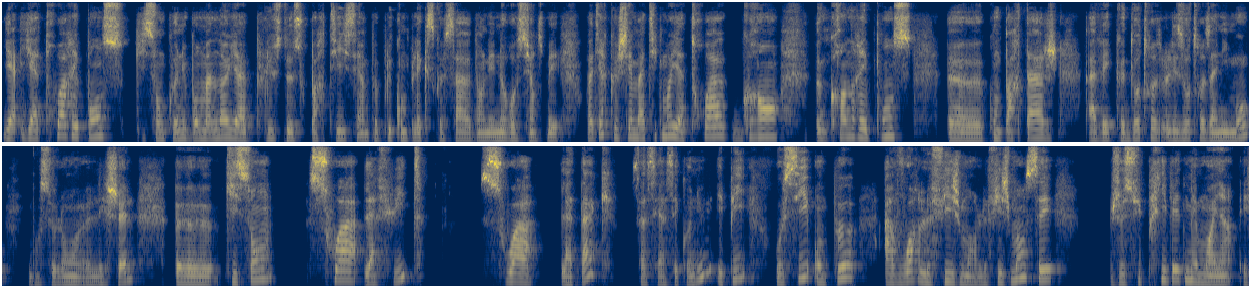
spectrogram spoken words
il y a, trois réponses qui sont connues. Bon, maintenant il y a plus de sous-parties, c'est un peu plus complexe que ça dans les neurosciences, mais on va dire que schématiquement il y a trois euh, grandes réponses euh, qu'on partage avec d'autres les autres animaux, bon selon euh, l'échelle, qui sont soit la fuite, soit l'attaque. Ça c'est assez connu. Et puis aussi on peut avoir le figement. Le figement, c'est je suis privée de mes moyens et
